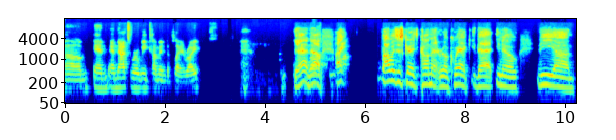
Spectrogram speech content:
um, and and that's where we come into play, right? Yeah, no, I I was just going to comment real quick that you know the um,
